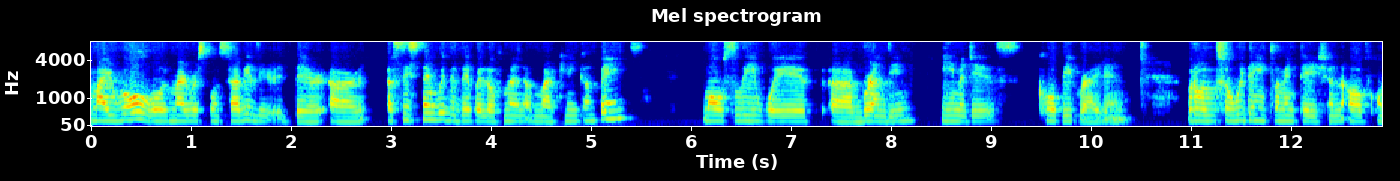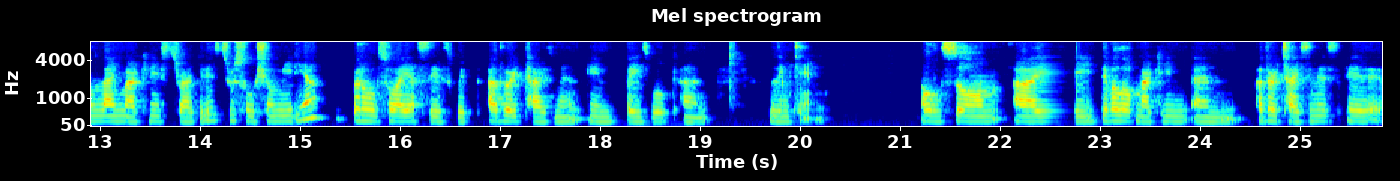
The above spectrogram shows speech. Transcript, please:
My role or my responsibility there are assisting with the development of marketing campaigns, mostly with uh, branding, images, copywriting, but also with the implementation of online marketing strategies through social media. But also, I assist with advertisement in Facebook and LinkedIn. Also, I develop marketing and advertising, uh,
